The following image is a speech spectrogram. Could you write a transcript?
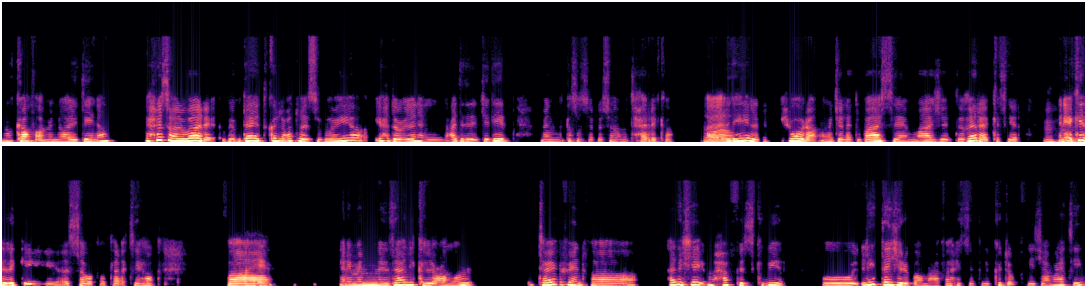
مكافأة من والدينا. يحرصنا البارئ ببداية كل عطلة أسبوعية يحضر لنا العدد الجديد من قصص الرسوم المتحركة آه اللي هي المشهورة مجلة باسم ماجد وغيرها الكثير يعني. أكيد لك السبق وقرأتيهم ف صحيح. يعني من ذلك العمر تعرفين فهذا شيء محفز كبير. ولي تجربة مع فهرسة الكتب في جامعتي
